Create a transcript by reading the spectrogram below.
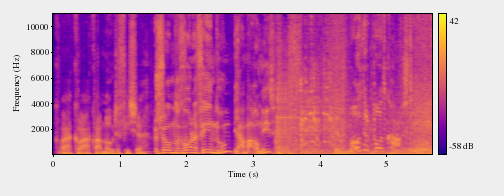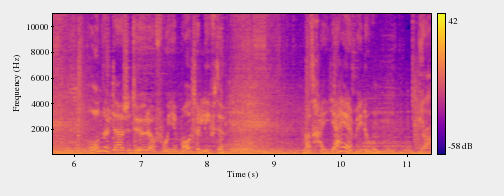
qua, qua, qua motorfietsen. Zullen we hem er gewoon even in doen? Ja, waarom niet? De Motorpodcast. 100.000 euro voor je motorliefde. Wat ga jij ermee doen? Ja,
